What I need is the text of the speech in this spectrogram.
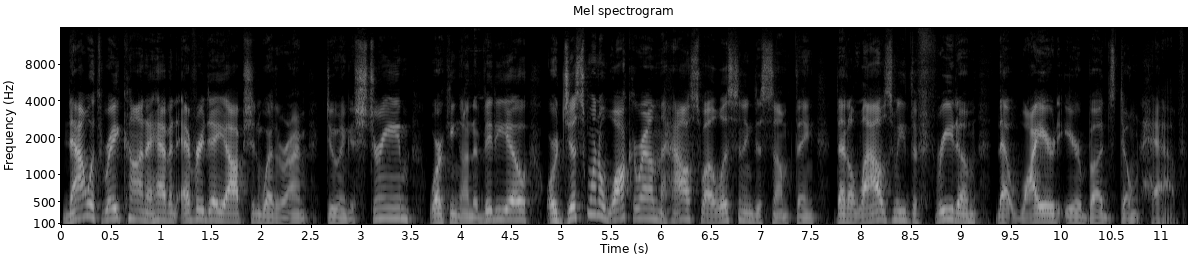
Now with Raycon, I have an everyday option whether I'm doing a stream, working on a video, or just want to walk around the house while listening to something that allows me the freedom that wired earbuds don't have.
